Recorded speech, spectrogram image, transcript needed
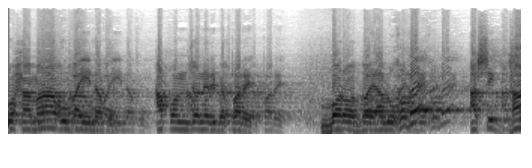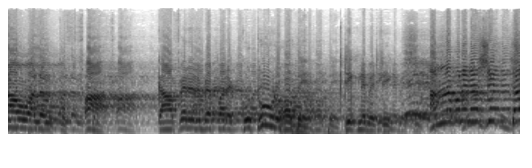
রুহামা উবাইনাহু আপনজনের ব্যাপারে বড় দয়ালু হবে। আশিদ্ধাও আলাল কুফার কাফেরের ব্যাপারে কঠোর হবে। ঠিক নেবে ঠিক আল্লাহ বলেন আশিদ্ধাও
